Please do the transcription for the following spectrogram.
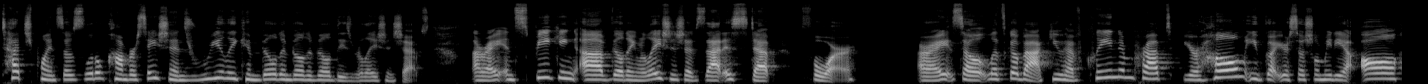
touch points, those little conversations really can build and build and build these relationships. All right. And speaking of building relationships, that is step four. All right. So let's go back. You have cleaned and prepped your home. You've got your social media all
